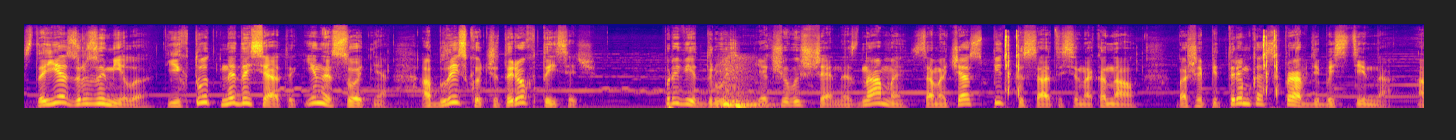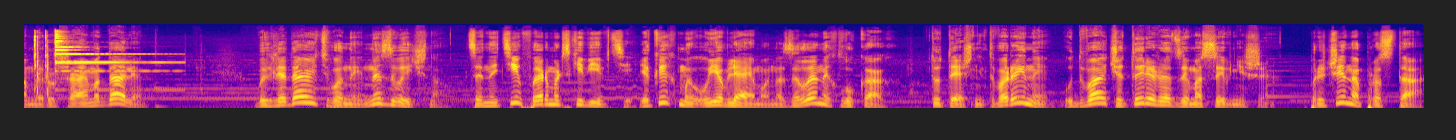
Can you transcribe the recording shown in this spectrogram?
Стає зрозуміло, їх тут не десяток і не сотня, а близько чотирьох тисяч. Привіт, друзі! Якщо ви ще не з нами, саме час підписатися на канал. Ваша підтримка справді безцінна, а ми рушаємо далі. Виглядають вони незвично. Це не ті фермерські вівці, яких ми уявляємо на зелених луках. Тутешні тварини у 2-4 рази масивніше. Причина проста:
